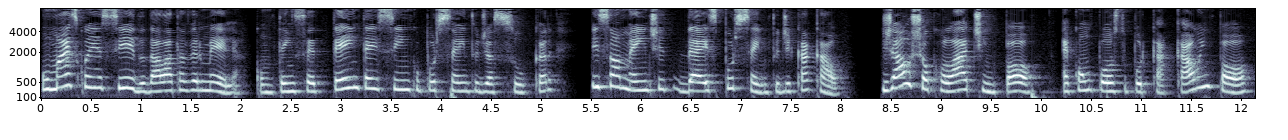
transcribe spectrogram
o mais conhecido da lata vermelha contém 75% de açúcar e somente 10% de cacau. Já o chocolate em pó é composto por cacau em pó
